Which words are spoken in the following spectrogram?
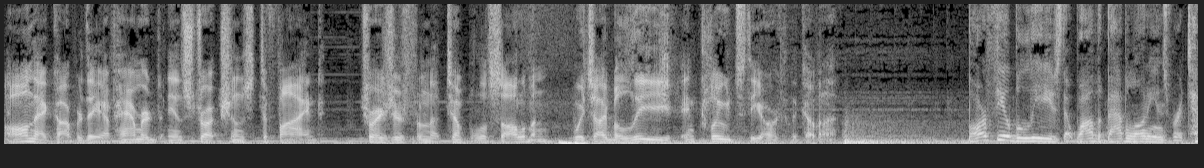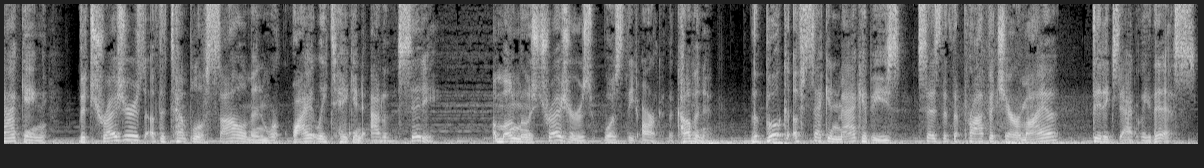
On that copper, they have hammered instructions to find treasures from the Temple of Solomon, which I believe includes the Ark of the Covenant. Barfield believes that while the Babylonians were attacking, the treasures of the Temple of Solomon were quietly taken out of the city. Among those treasures was the Ark of the Covenant. The book of 2nd Maccabees says that the prophet Jeremiah did exactly this.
